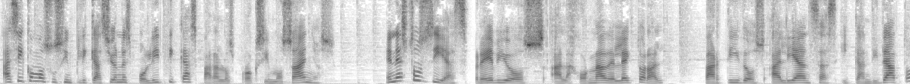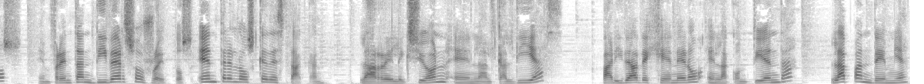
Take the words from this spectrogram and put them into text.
así como sus implicaciones políticas para los próximos años. En estos días previos a la jornada electoral, partidos, alianzas y candidatos enfrentan diversos retos, entre los que destacan la reelección en alcaldías, paridad de género en la contienda, la pandemia,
